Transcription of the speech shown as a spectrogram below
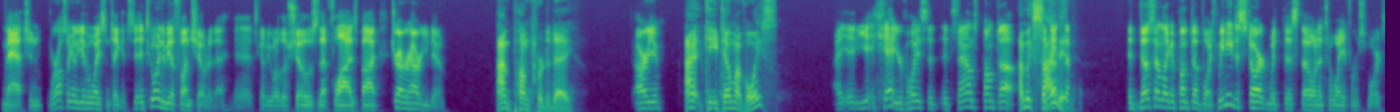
match. And we're also going to give away some tickets. It's going to be a fun show today. It's going to be one of those shows that flies by. Trevor, how are you doing? I'm pumped for today. Are you? I can you tell my voice? I it, yeah, your voice it, it sounds pumped up. I'm excited. It does, sound, it does sound like a pumped up voice. We need to start with this though, and it's away from sports.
